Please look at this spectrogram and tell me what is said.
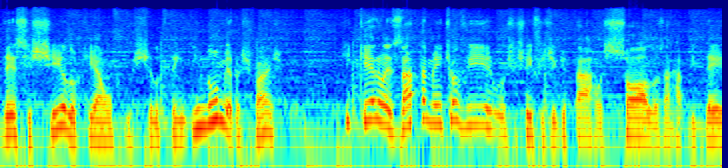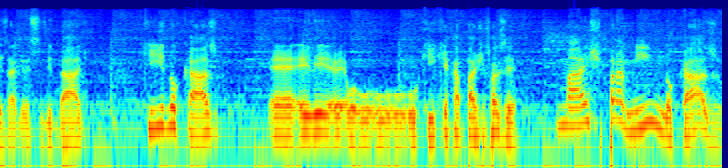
desse estilo, que é um estilo que tem inúmeros fãs, que queiram exatamente ouvir os chifres de guitarra, os solos, a rapidez, a agressividade, que no caso é, ele, o, o, o Kik é capaz de fazer. Mas para mim, no caso,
